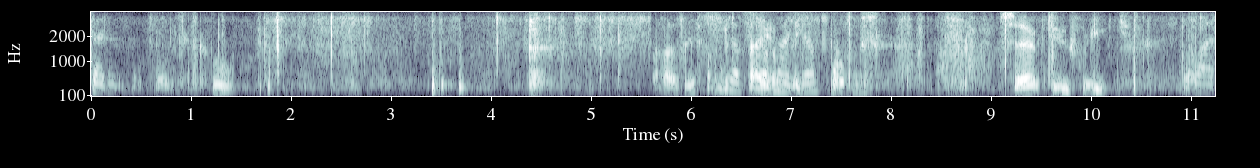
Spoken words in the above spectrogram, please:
That is so close. Cool. Oh, is this You have say something on like these that. books? Cirque du Freak. Got like.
